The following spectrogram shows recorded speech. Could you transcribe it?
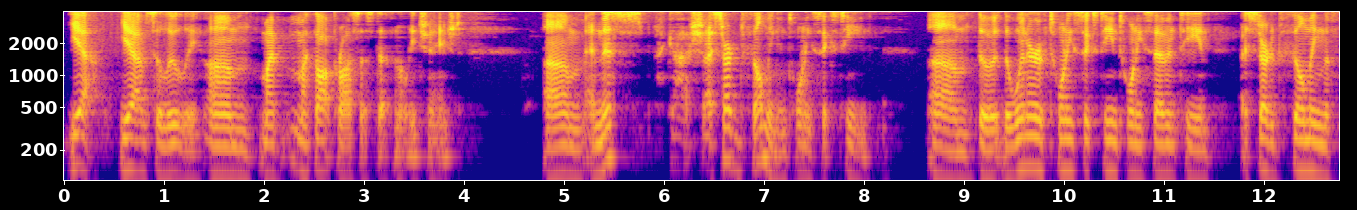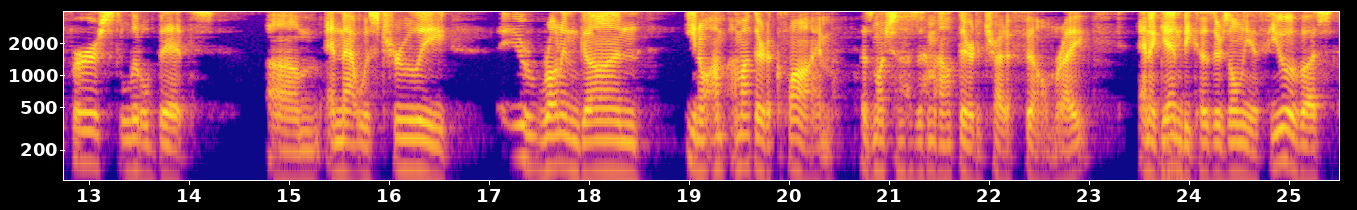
Yeah, yeah, absolutely. Um, my my thought process definitely changed. Um, and this, gosh, I started filming in 2016 um, the the winter of 2016 2017 i started filming the first little bits um, and that was truly run and gun you know I'm, I'm out there to climb as much as i'm out there to try to film right? And again mm-hmm. because there's only a few of us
